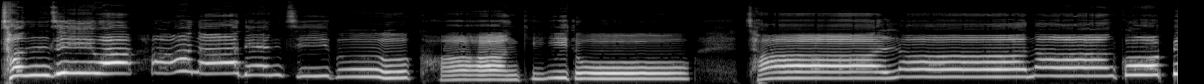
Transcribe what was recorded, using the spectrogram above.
천지와 하나 된 지극한 기도 찬란한 꽃빛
